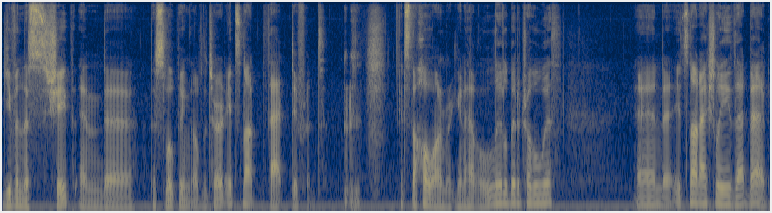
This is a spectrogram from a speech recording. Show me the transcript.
given the shape and uh, the sloping of the turret, it's not that different. it's the hull armor you're going to have a little bit of trouble with, and uh, it's not actually that bad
